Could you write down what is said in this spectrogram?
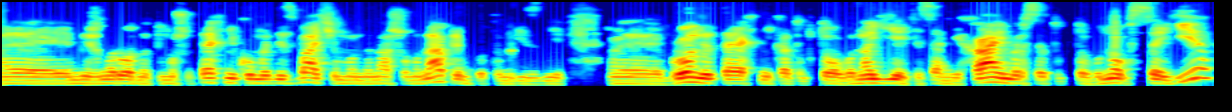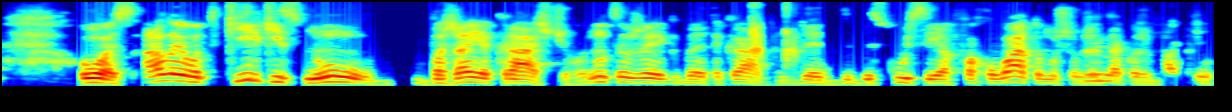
е, міжнародна, тому що техніку ми десь бачимо на нашому напрямку, там різні е, бронетехніка, тобто вона є, ті самі хаймерси, тобто воно все є. Ось, але от кількість, ну. Бажає кращого. Ну це вже якби така ди- ди- дискусія фахова, тому що вже також бачу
